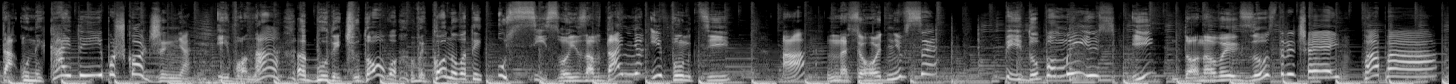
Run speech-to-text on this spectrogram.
та уникайте її пошкодження, і вона буде чудово виконувати усі свої завдання і функції. А на сьогодні все. Піду помиюсь і до нових зустрічей, Па-па!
